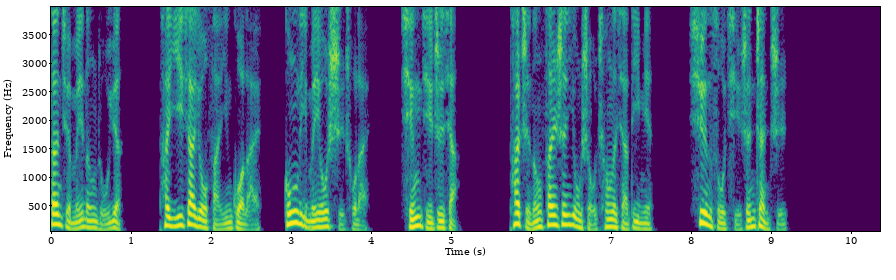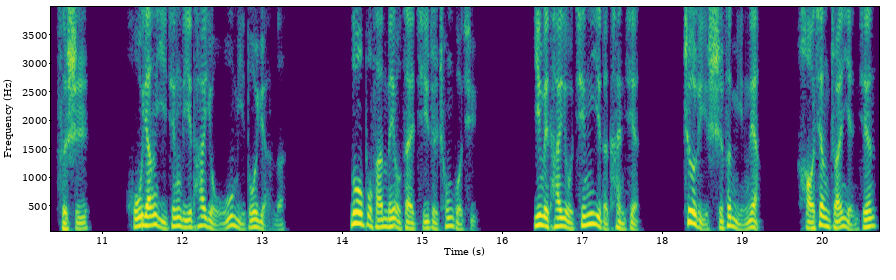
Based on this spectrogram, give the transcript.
但却没能如愿。他一下又反应过来，功力没有使出来，情急之下，他只能翻身用手撑了下地面，迅速起身站直。此时，胡杨已经离他有五米多远了。洛不凡没有再急着冲过去。因为他又惊异的看见，这里十分明亮，好像转眼间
